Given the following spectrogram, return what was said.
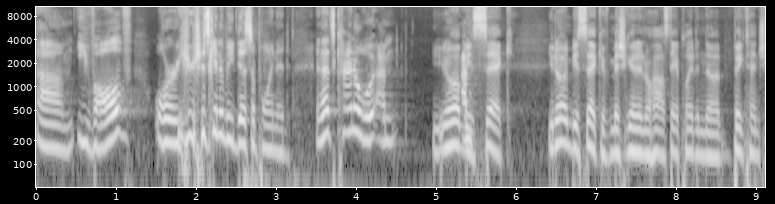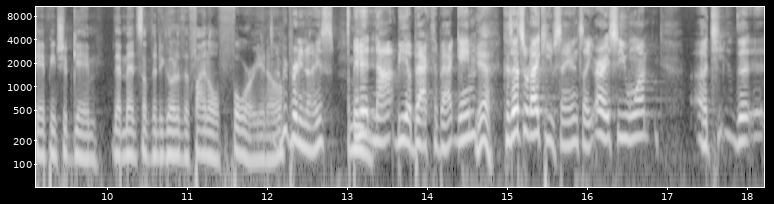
um, evolve, or you're just going to be disappointed. And that's kind of what I'm. you know, what'd be I'm- sick. You know, it'd be sick if Michigan and Ohio State played in the Big Ten championship game. That meant something to go to the Final Four. You know, That'd be pretty nice. I mean- and it not be a back to back game. Yeah. Because that's what I keep saying. It's like, all right, so you want a t- the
